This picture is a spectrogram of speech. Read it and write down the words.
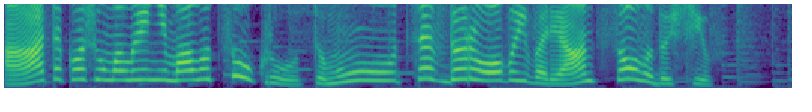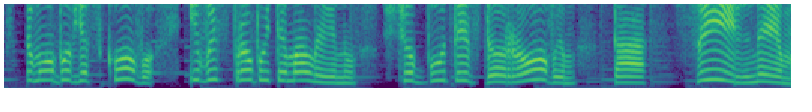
А також у малині мало цукру, тому це здоровий варіант солодощів. Тому обов'язково і ви спробуйте малину, щоб бути здоровим та сильним.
